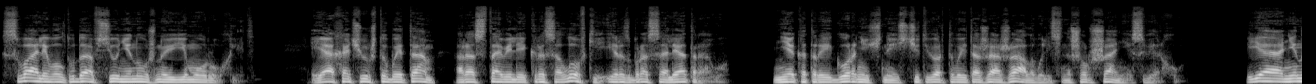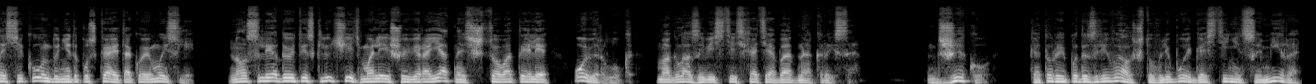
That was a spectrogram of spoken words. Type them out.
сваливал туда всю ненужную ему рухлядь. Я хочу, чтобы там расставили крысоловки и разбросали отраву. Некоторые горничные с четвертого этажа жаловались на шуршание сверху. Я ни на секунду не допускаю такой мысли, но следует исключить малейшую вероятность, что в отеле «Оверлук» могла завестись хотя бы одна крыса. Джеку, который подозревал, что в любой гостинице мира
